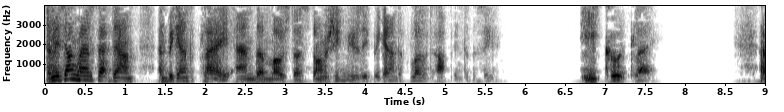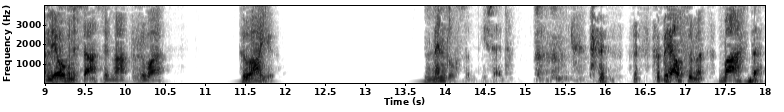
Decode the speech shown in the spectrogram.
And this young man sat down and began to play, and the most astonishing music began to float up into the ceiling. He could play. And the organist asked him after a little while, who are you? Mendelssohn, he said. the ultimate master.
